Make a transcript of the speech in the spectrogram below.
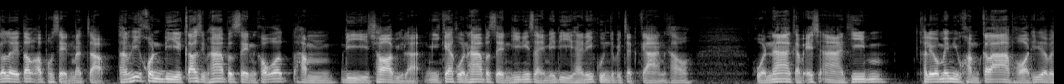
ก็เลยต้องเอา process มาจับ ทั้งที่คนดี 95%เขาก็ทำดีชอบอยู่แล้ว มีแค่คน 5%ที่นิสัยไม่ดีแทนที่คุณจะไปจัดการเขา หัวหน้ากับ HR ที่เขาเรียกว่าไม่มีความกล้าพอที่จะไป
